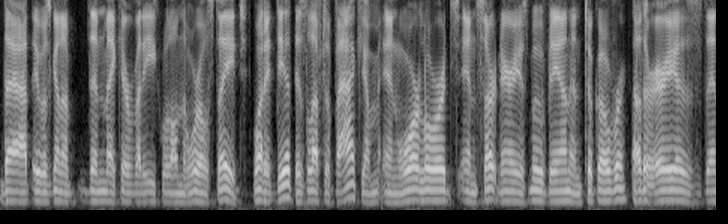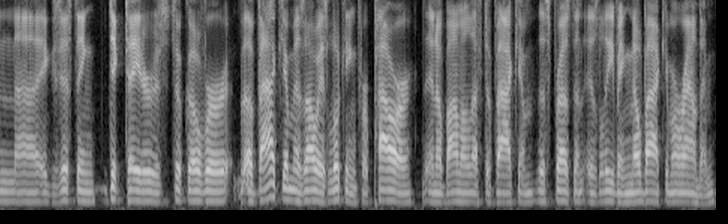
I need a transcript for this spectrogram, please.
that it was going to then make everybody equal on the world stage. What it did is left a vacuum, and warlords in certain areas moved in and took over. Other areas, then uh, existing dictators took over a vacuum is always looking for power, and Obama left a vacuum. This president is leaving no vacuum around him.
